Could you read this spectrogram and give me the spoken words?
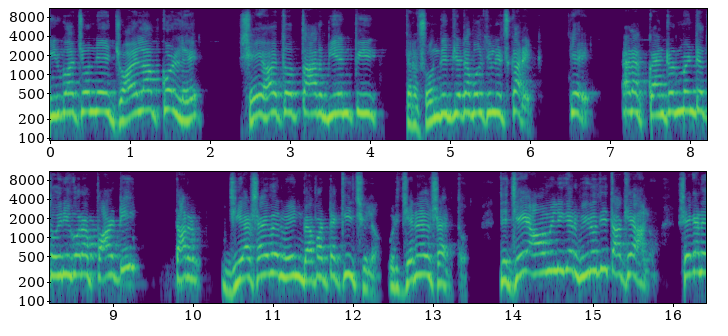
নির্বাচনে জয়লাভ করলে সে হয়তো তার বিএনপি কেন সন্দীপ যেটা বলছিল ইটস কারেক্ট যে একটা ক্যান্টনমেন্টে তৈরি করা পার্টি তার জিয়া সাহেবের মেইন ব্যাপারটা কি ছিল? ওই জেনারেল সাহেব তো। যে যে আওয়ামী লীগের বিরোধী তাকে আনো। সেখানে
